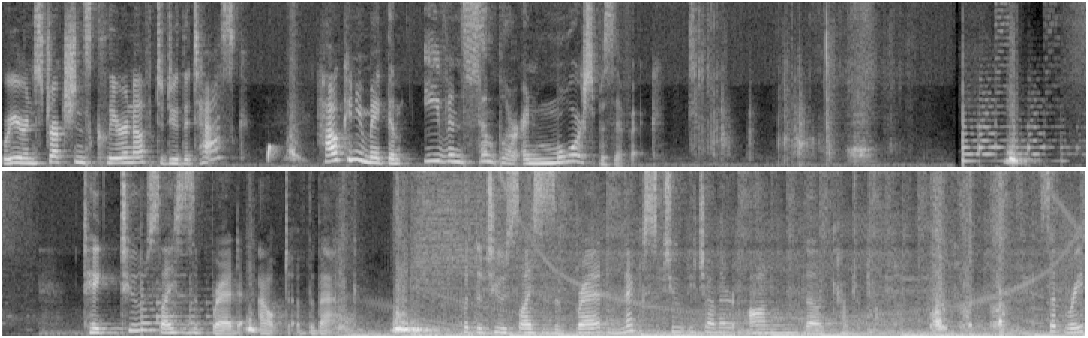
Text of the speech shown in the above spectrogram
Were your instructions clear enough to do the task? How can you make them even simpler and more specific? Take two slices of bread out of the bag. Put the two slices of bread next to each other on the countertop. Separate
